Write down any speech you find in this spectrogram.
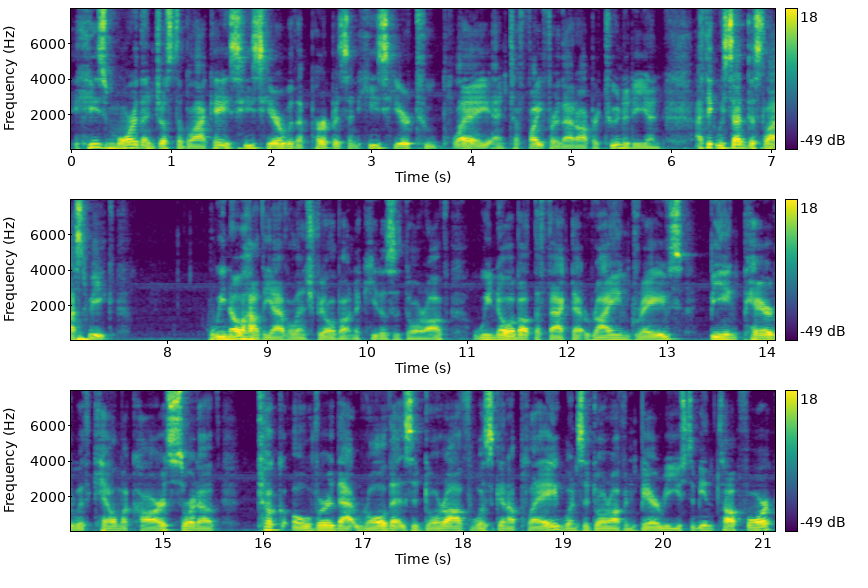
he's more than just a black ace. He's here with a purpose and he's here to play and to fight for that opportunity. And I think we said this last week. We know how the Avalanche feel about Nikita Zadorov. We know about the fact that Ryan Graves being paired with Cale Makar sort of took over that role that Zadorov was going to play when Zadorov and Barrie used to be in the top four.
